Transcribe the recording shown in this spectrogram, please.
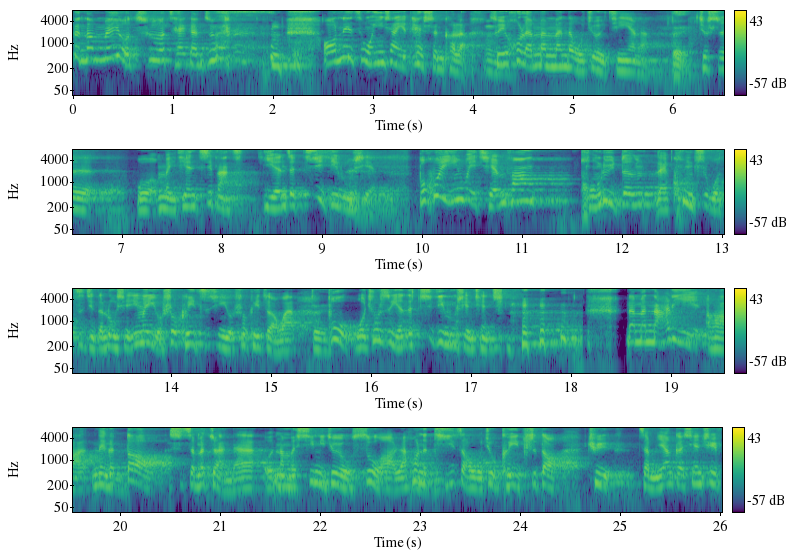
等到没有车才敢转。哦，那次我印象也太深刻了，所以后来慢慢的我就有经验了。对就是我每天基本上沿着既定路线，不会因为前方红绿灯来控制我自己的路线，因为有时候可以直行，有时候可以转弯。对不，我就是沿着既定路线前进。那么哪里啊那个道是怎么转的，我那么心里就有数啊。然后呢，提早我就可以知道去怎么样个先去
